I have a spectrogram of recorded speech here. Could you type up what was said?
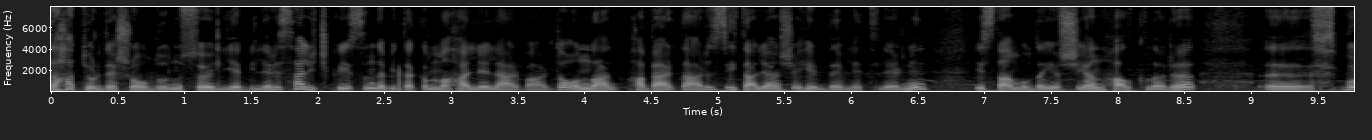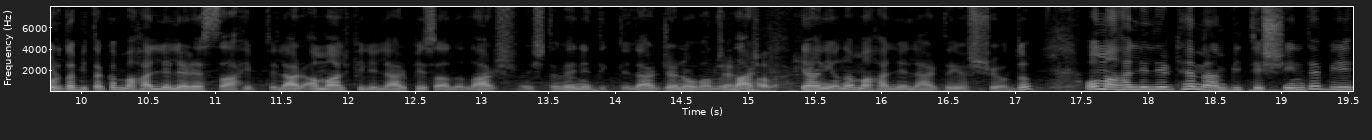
daha türdeş olduğunu söyleyebiliriz. Haliç kıyısında bir takım mahalleler vardı. Ondan haberdarız. İtalyan şehir devletlerinin İstanbul'da yaşayan halkları burada bir takım mahallelere sahiptiler. Amalfililer, Pisalılar, işte Venedikliler, Cenovalılar Cenovalar. yan yana mahallelerde yaşıyordu. O mahallelerin hemen bitişiğinde bir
